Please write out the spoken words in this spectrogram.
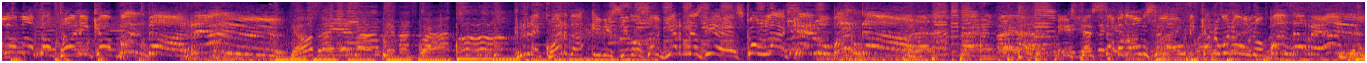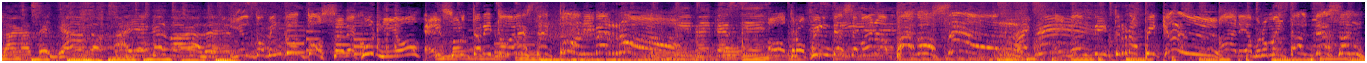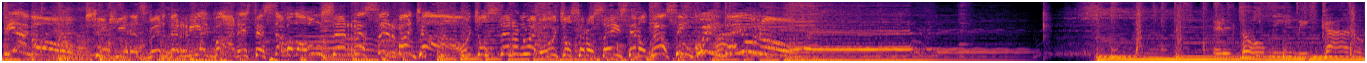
la Matatánica Banda Real. Recuerda, iniciamos el viernes 10 con la Querubanda. están acechando ahí en el Y el domingo 12 de junio, el solterito del este, Tony Berroa. Dime que sí. Otro fin de semana para gozar. En Andy Tropical, área monumental de Santiago. Si quieres ver de Ría y Bar este sábado 11, reserva ya. 809-806-0351. El dominicano,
